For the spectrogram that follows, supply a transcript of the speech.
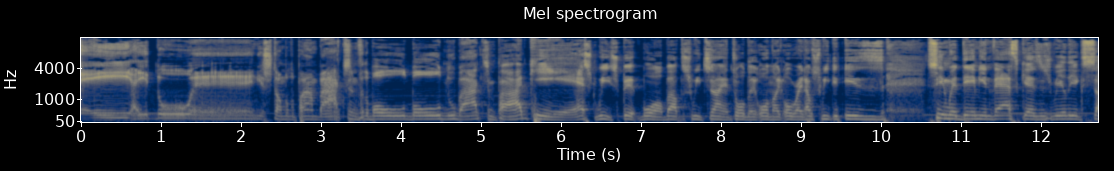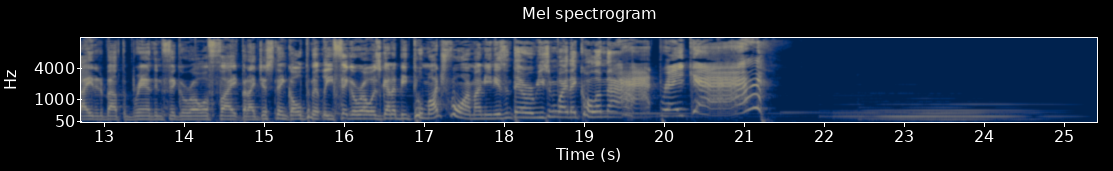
Hey, how you doing? You stumbled upon boxing for the bold, bold new boxing podcast. We spit more about the sweet science all day, all night. All right, how sweet it is. Seeing where Damian Vasquez is really excited about the Brandon Figueroa fight, but I just think ultimately Figueroa is going to be too much for him. I mean, isn't there a reason why they call him the Heartbreaker?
